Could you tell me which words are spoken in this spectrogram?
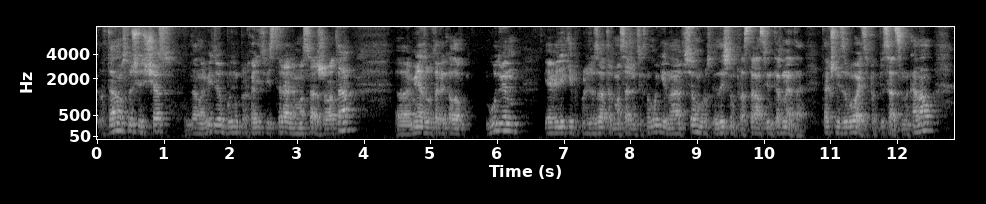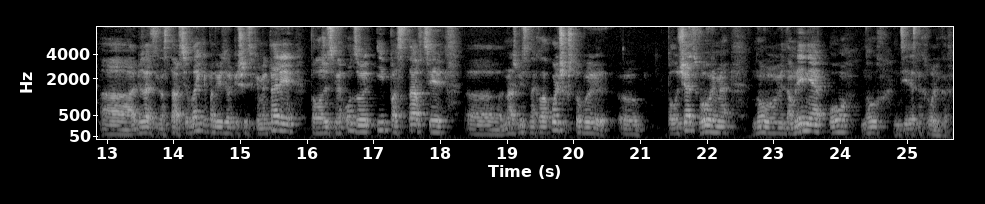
в данном случае сейчас, в данном видео, будем проходить висцеральный массаж живота. Э, меня зовут Олег Гудвин. Я великий популяризатор массажных технологий на всем русскоязычном пространстве интернета. Так что не забывайте подписаться на канал, а, обязательно ставьте лайки под видео, пишите комментарии, положительные отзывы и поставьте, э, нажмите на колокольчик, чтобы э, получать вовремя новые уведомления о новых интересных роликах.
